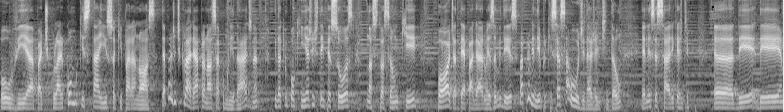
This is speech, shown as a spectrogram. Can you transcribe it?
ou via particular. Como que está isso aqui para nós? Até para a gente clarear para a nossa comunidade, né? E daqui um pouquinho a gente tem pessoas na situação que pode até pagar um exame desse para prevenir, porque isso é saúde, né, gente? Então é necessário que a gente uh, dê, dê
